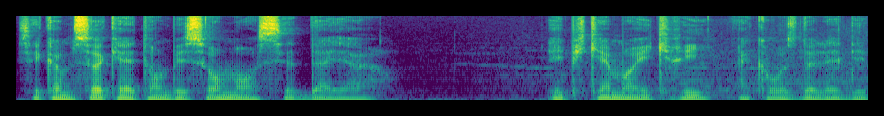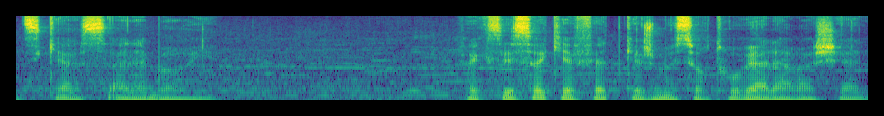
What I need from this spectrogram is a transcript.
C'est comme ça qu'elle est tombée sur mon site d'ailleurs. Et puis qu'elle m'a écrit à cause de la dédicace à Laborie. Fait que c'est ça qui a fait que je me suis retrouvé à La Rochelle.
